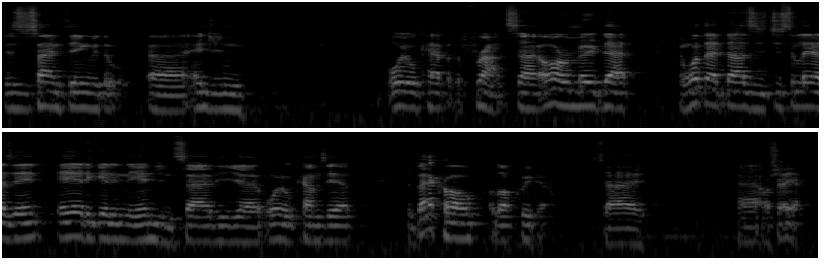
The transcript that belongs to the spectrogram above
there's the same thing with the uh, engine oil cap at the front. So I'll remove that. And what that does is just allows air to get in the engine so the uh, oil comes out the back hole a lot quicker. So uh, I'll show you.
